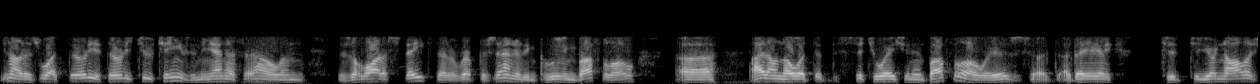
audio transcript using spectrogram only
you know, there's what 30 or 32 teams in the NFL, and there's a lot of states that are represented, including Buffalo. Uh, I don't know what the situation in Buffalo is. Uh, are they, to, to your knowledge,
